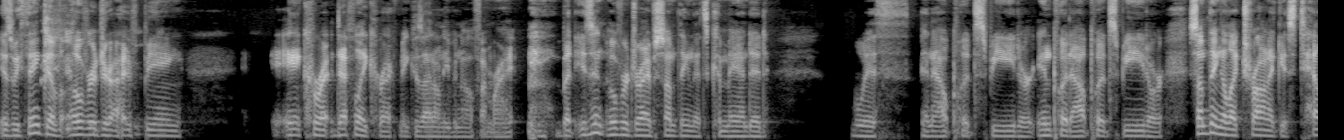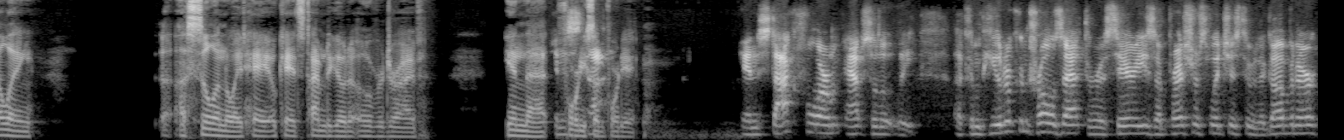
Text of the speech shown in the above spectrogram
is we think of overdrive being incorrect. Definitely correct me because I don't even know if I'm right. but isn't overdrive something that's commanded with an output speed or input output speed or something electronic is telling a solenoid, hey, okay, it's time to go to overdrive in that in 4748. In stock form, absolutely. A computer controls that through a series of pressure switches through the governor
